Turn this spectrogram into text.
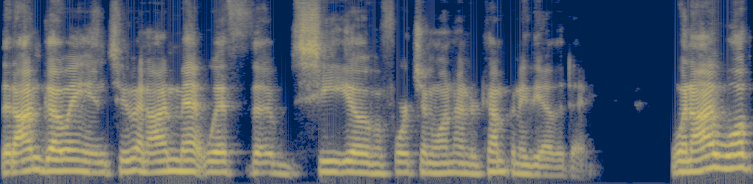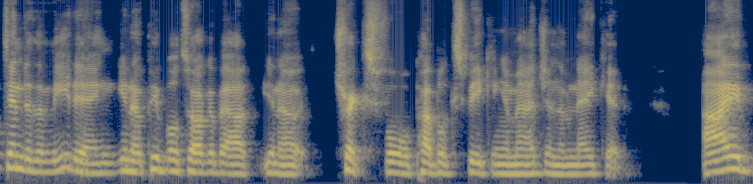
that I'm going into, and I met with the CEO of a Fortune 100 company the other day. When I walked into the meeting, you know, people talk about, you know, tricks for public speaking, imagine them naked. I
